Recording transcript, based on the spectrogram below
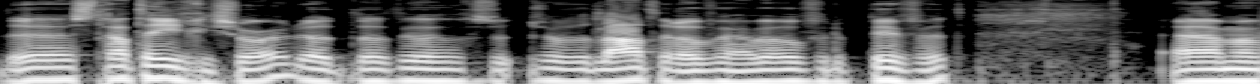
uh, strategisch hoor, dat, dat zullen we het later over hebben, over de pivot. Maar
